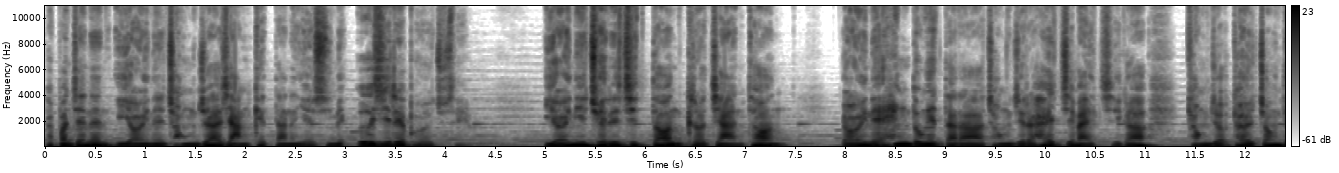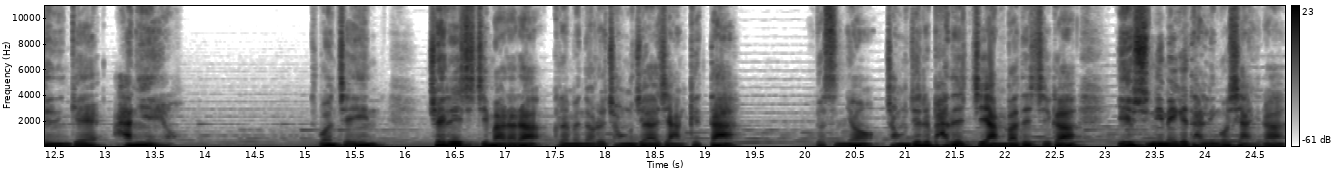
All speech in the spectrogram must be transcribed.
첫 번째는 이 여인을 정죄하지 않겠다는 예수님의 의지를 보여주세요. 이 여인이 죄를 짓던 그렇지 않던 여인의 행동에 따라 정죄를 할지 말지가 경저, 결정되는 게 아니에요. 두 번째인 죄를 짓지 말아라. 그러면 너를 정죄하지 않겠다. 이것은요, 정죄를 받을지 안 받을지가 예수님에게 달린 것이 아니라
